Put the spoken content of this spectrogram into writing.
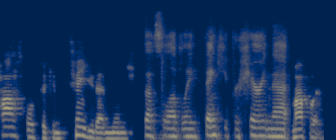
possible to continue that ministry. That's lovely. Thank you for sharing that. My pleasure.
